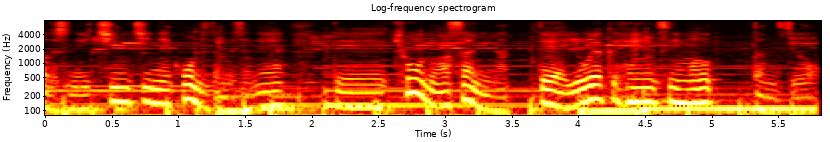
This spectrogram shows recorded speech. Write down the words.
はですね1日寝込んでたんですよね。で今日の朝になってようやく平熱に戻ったんですよ。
